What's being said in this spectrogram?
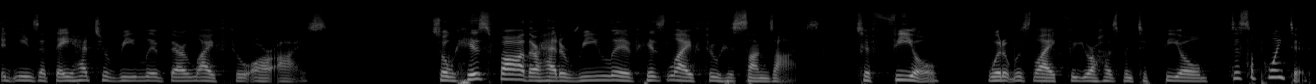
it means that they had to relive their life through our eyes. So his father had to relive his life through his son's eyes to feel what it was like for your husband to feel disappointed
